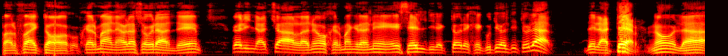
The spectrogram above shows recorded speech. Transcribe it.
Perfecto, Germán, abrazo grande. ¿eh? Qué linda charla, ¿no? Germán Grané es el director ejecutivo, el titular de la TER, ¿no? La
